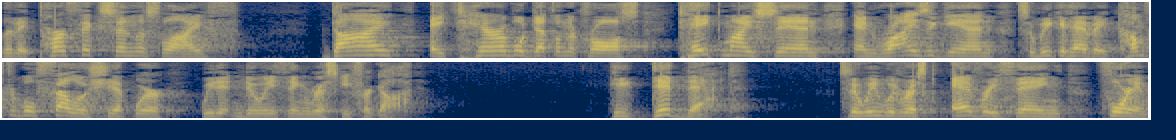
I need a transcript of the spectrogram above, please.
live a perfect, sinless life, die a terrible death on the cross, take my sin, and rise again so we could have a comfortable fellowship where we didn't do anything risky for God. He did that so we would risk everything for him.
